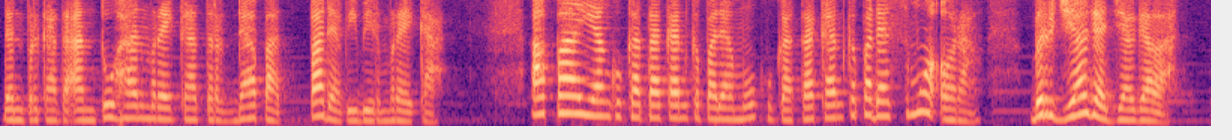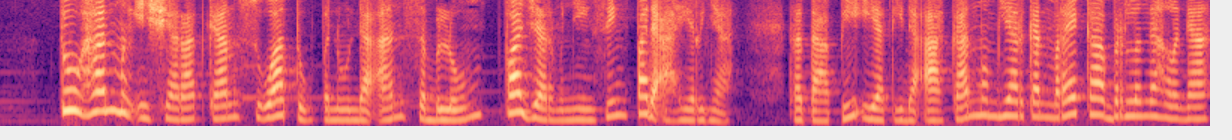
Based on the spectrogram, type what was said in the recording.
dan perkataan Tuhan mereka terdapat pada bibir mereka. Apa yang kukatakan kepadamu, kukatakan kepada semua orang, berjaga-jagalah. Tuhan mengisyaratkan suatu penundaan sebelum fajar menyingsing pada akhirnya tetapi ia tidak akan membiarkan mereka berlengah-lengah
